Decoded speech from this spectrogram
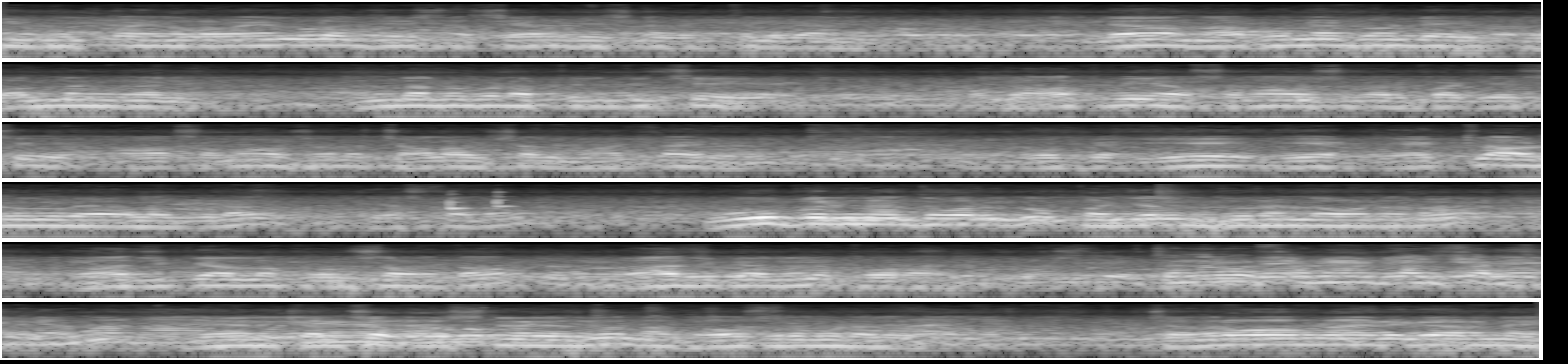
ఈ ముప్పై నలభై ఏళ్ళలో చేసిన సేవ చేసిన వ్యక్తులు కానీ లేదా నాకున్నటువంటి బంధం కానీ అందరిని కూడా పిలిపించి ఒక ఆత్మీయ సమావేశం ఏర్పాటు చేసి ఆ సమావేశంలో చాలా విషయాలు మాట్లాడి ఒక ఏ ఏ- ఎట్లా అడుగు వేయాలో కూడా చేస్తాను. ఊపిరినంత వరకు ప్రజలకు దూరంగా ఉండడం రాజకీయాల్లో కొనసాగుతాం. రాజకీయాల్లో పోరాటం. నేను కలిసే ప్రశ్న లేదు. నాకు అవసరం కూడా లేదు. చంద్రబాబు నాయుడు గారిని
